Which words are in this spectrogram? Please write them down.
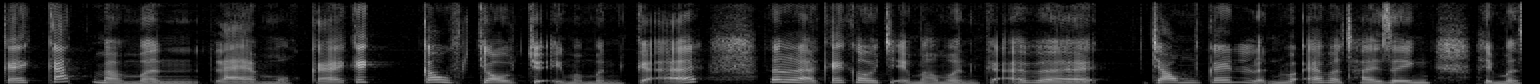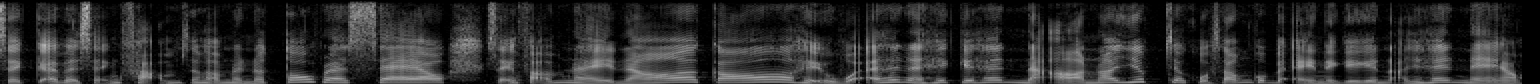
cái cách mà mình làm một cái cái câu câu chuyện mà mình kể tức là cái câu chuyện mà mình kể về trong cái lĩnh vực advertising thì mình sẽ kể về sản phẩm. Sản phẩm này nó tốt ra sao? Sản phẩm này nó có hiệu quả thế này thế kia thế nọ? Nó giúp cho cuộc sống của bạn này kia kia nọ như thế nào?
